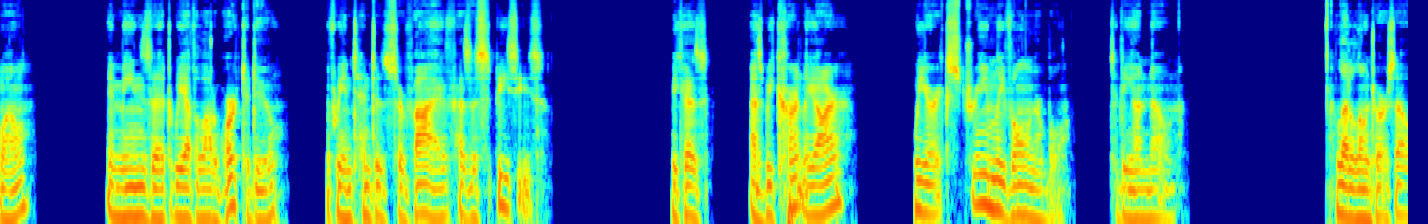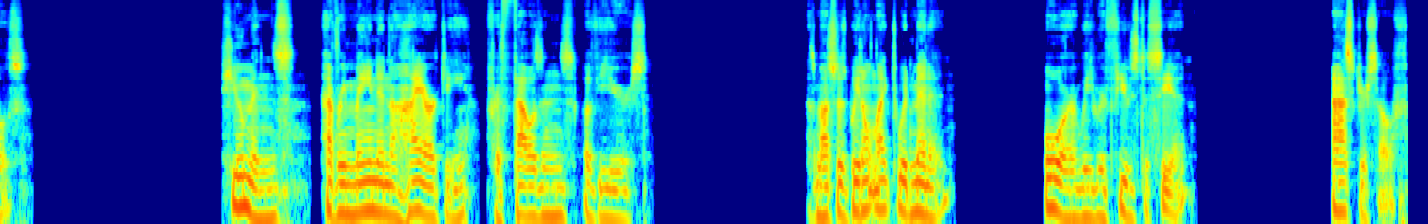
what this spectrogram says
Well, it means that we have a lot of work to do if we intend to survive as a species. Because, as we currently are, we are extremely vulnerable to the unknown, let alone to ourselves. Humans have remained in a hierarchy for thousands of years. As much as we don't like to admit it, or we refuse to see it. Ask yourself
